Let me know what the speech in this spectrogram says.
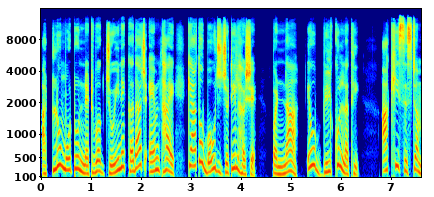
આટલું મોટું નેટવર્ક જોઈને કદાચ એમ થાય કે આ તો બહુ જ જટિલ હશે, પણ ના, એવું બિલકુલ નથી. આખી સિસ્ટમ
